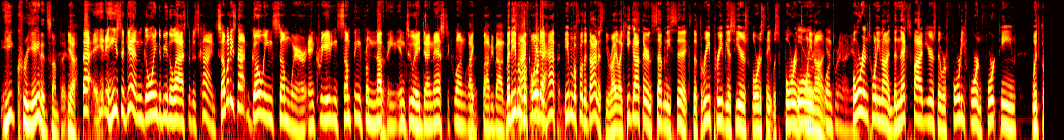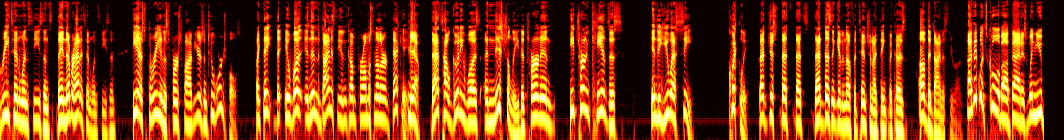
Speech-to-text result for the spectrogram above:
he created something. yeah. Uh, he's again going to be the last of his kind. Somebody's not going somewhere and creating something from nothing into a dynastic run like Bobby Bowden. But even it's not before going the to happen, even before the dynasty, right? Like he got there in '76. The three previous years, Florida State was four and Four- twenty nine. four and 29, yeah. Four and twenty nine. The next five years, they were forty four and fourteen with three 10 win seasons. They never had a ten win season. He has three in his first five years and two Orange Bowls. Like they, they, it was, and then the dynasty didn't come for almost another decade. Yeah. that's how good he was initially to turn in. He turned Kansas into USC quickly. That just that's that's that doesn't get enough attention, I think, because of the dynasty run. I think what's cool about that is when you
